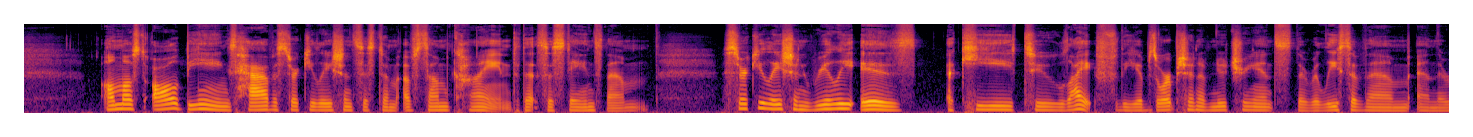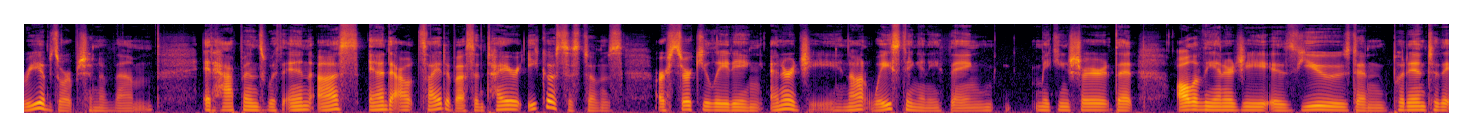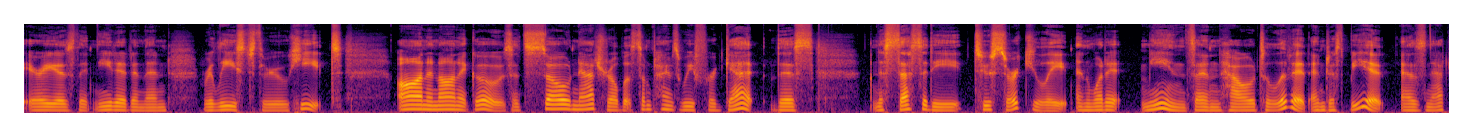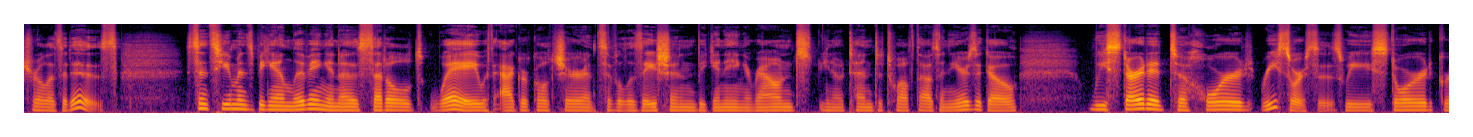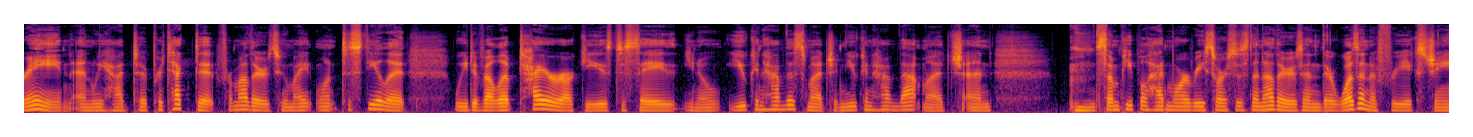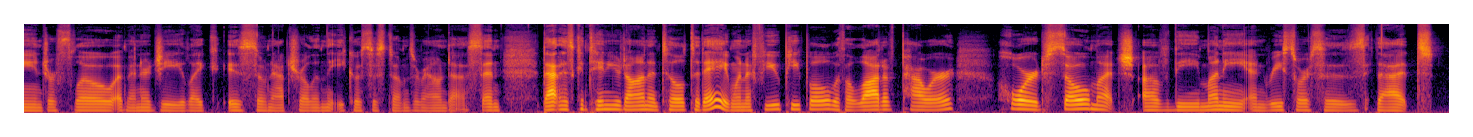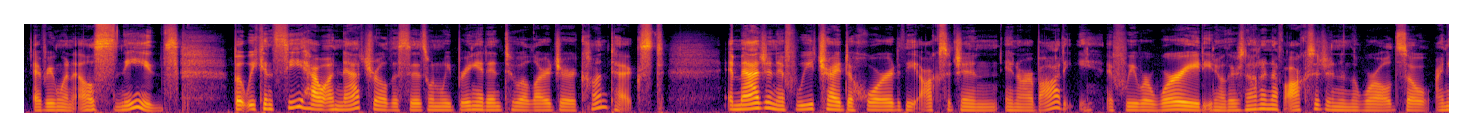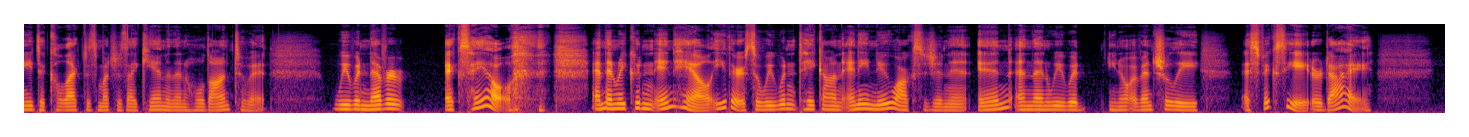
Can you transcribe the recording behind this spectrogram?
Almost all beings have a circulation system of some kind that sustains them. Circulation really is a key to life the absorption of nutrients, the release of them, and the reabsorption of them. It happens within us and outside of us. Entire ecosystems are circulating energy, not wasting anything, making sure that all of the energy is used and put into the areas that need it and then released through heat. On and on it goes. It's so natural, but sometimes we forget this necessity to circulate and what it means and how to live it and just be it as natural as it is. Since humans began living in a settled way with agriculture and civilization beginning around, you know, 10 to 12,000 years ago, we started to hoard resources. We stored grain and we had to protect it from others who might want to steal it. We developed hierarchies to say, you know, you can have this much and you can have that much. And some people had more resources than others, and there wasn't a free exchange or flow of energy like is so natural in the ecosystems around us. And that has continued on until today, when a few people with a lot of power hoard so much of the money and resources that everyone else needs. But we can see how unnatural this is when we bring it into a larger context. Imagine if we tried to hoard the oxygen in our body. If we were worried, you know, there's not enough oxygen in the world, so I need to collect as much as I can and then hold on to it. We would never exhale. and then we couldn't inhale either, so we wouldn't take on any new oxygen in, and then we would, you know, eventually asphyxiate or die.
